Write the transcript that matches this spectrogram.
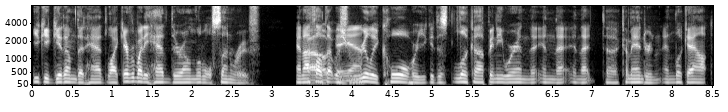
You could get them that had like everybody had their own little sunroof, and I Oh, thought that okay, was yeah. really cool, where you could just look up anywhere in the in that in that uh, commander and, and look out.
